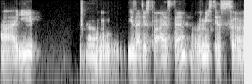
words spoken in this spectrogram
А, и издательство АСТ вместе с э,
